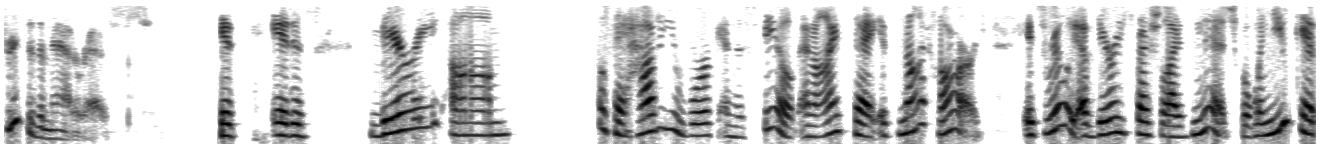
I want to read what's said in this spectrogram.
truth of the matter is, it it is very. Um, people say, "How do you work in this field?" And I say, it's not hard. It's really a very specialized niche. But when you get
